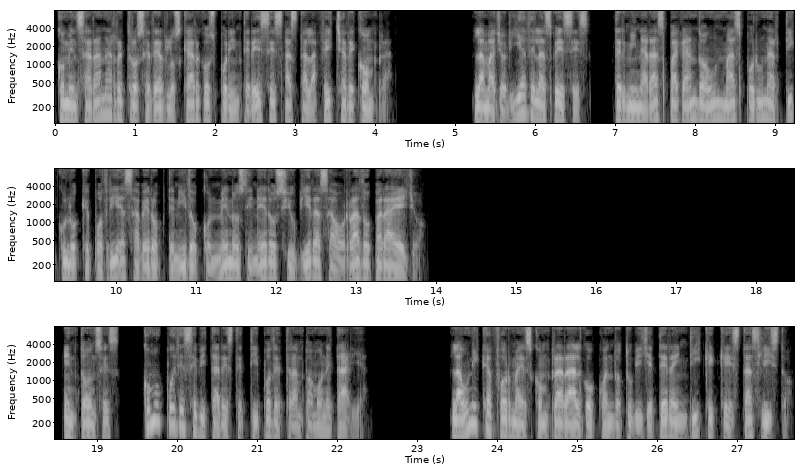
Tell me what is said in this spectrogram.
comenzarán a retroceder los cargos por intereses hasta la fecha de compra. La mayoría de las veces, terminarás pagando aún más por un artículo que podrías haber obtenido con menos dinero si hubieras ahorrado para ello. Entonces, ¿cómo puedes evitar este tipo de trampa monetaria? La única forma es comprar algo cuando tu billetera indique que estás listo.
